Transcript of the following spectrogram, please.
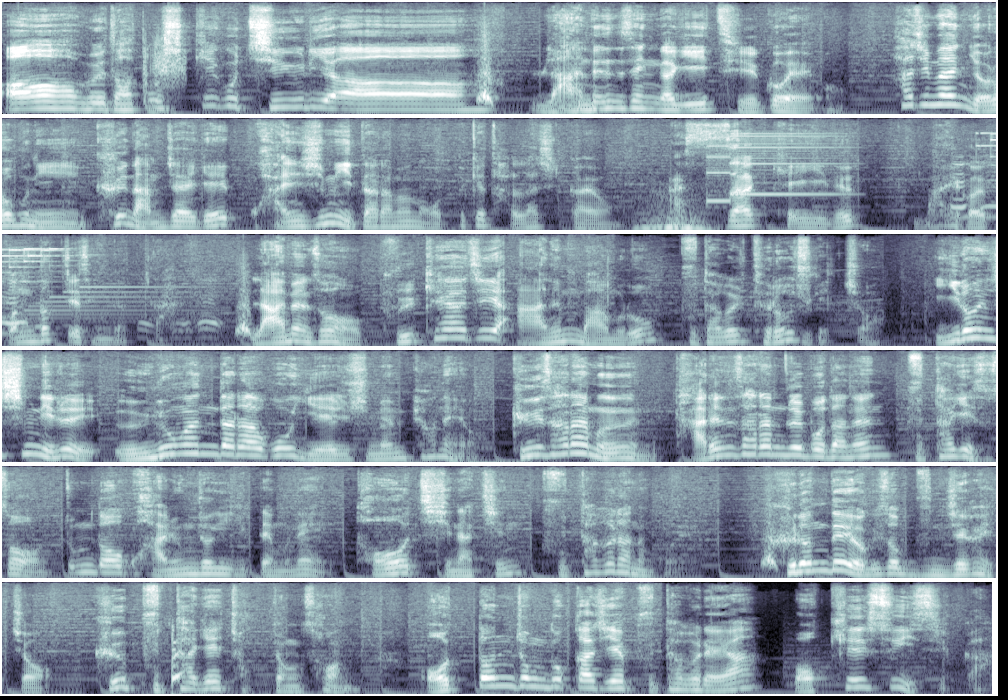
아, 왜 나 또 시키고 지으리야? 라는 생각이 들 거예요. 하지만 여러분이 그 남자에게 관심이 있다라면 어떻게 달라질까요? 아싸 게이득 말걸 건덕지 생겼다. 라면서 불쾌하지 않은 마음으로 부탁을 들어주겠죠. 이런 심리를 응용한다라고 이해해 주시면 편해요. 그 사람은 다른 사람들보다는 부탁이 있어서 좀 더 관용적이기 때문에 더 지나친 부탁을 하는 거예요. 그런데 여기서 문제가 있죠. 그 부탁의 적정선, 어떤 정도까지의 부탁을 해야 먹힐 수 있을까?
